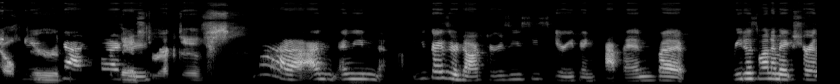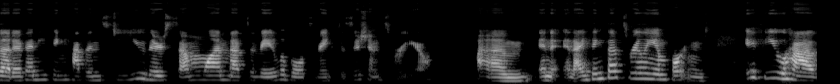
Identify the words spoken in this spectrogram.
healthcare, yeah, exactly. advanced directives. Yeah, I, I mean, you guys are doctors. You see scary things happen, but we just want to make sure that if anything happens to you, there's someone that's available to make decisions for you. Um, and and I think that's really important if you have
